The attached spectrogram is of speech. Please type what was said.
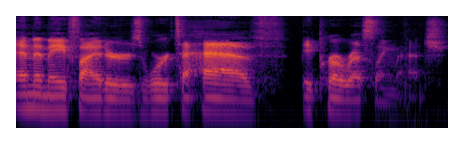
MMA fighters were to have a pro wrestling match.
